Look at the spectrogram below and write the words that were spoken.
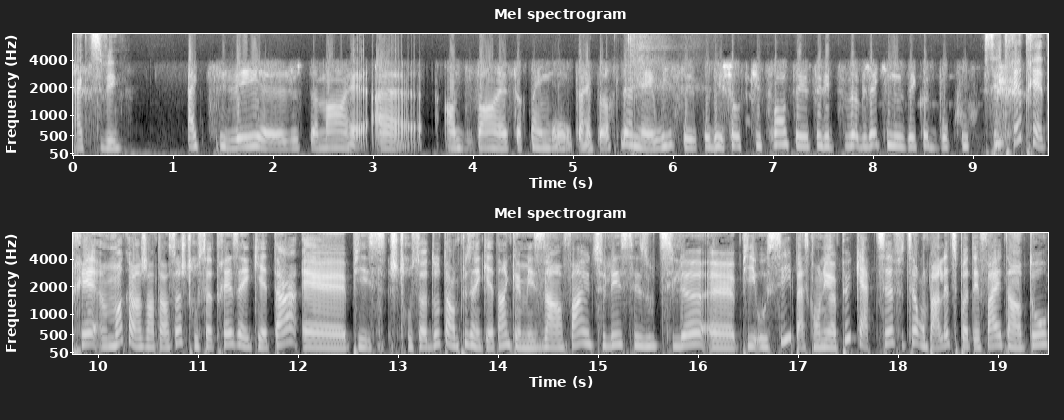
Activé. activés euh, justement euh, à- en disant euh, certains mots, peu importe. Là. Mais oui, c'est des choses qui se font. C'est des petits objets qui nous écoutent beaucoup. C'est très, très, très. Moi, quand j'entends ça, je trouve ça très inquiétant. Euh, puis je trouve ça d'autant plus inquiétant que mes enfants utilisent ces outils-là. Euh, puis aussi parce qu'on est un peu captif. Tu sais, on parlait de Spotify tantôt.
